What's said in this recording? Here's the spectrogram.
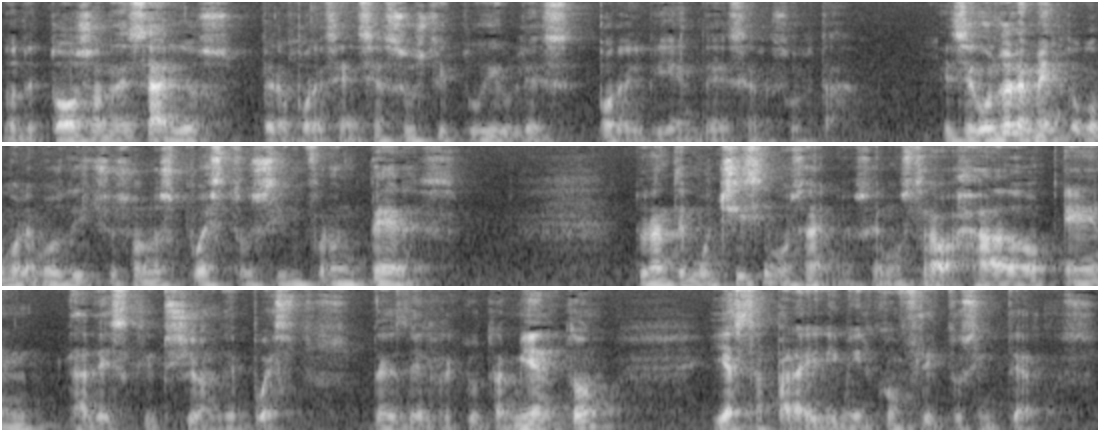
donde todos son necesarios, pero por esencia sustituibles por el bien de ese resultado. El segundo elemento, como le hemos dicho, son los puestos sin fronteras. Durante muchísimos años hemos trabajado en la descripción de puestos, desde el reclutamiento y hasta para dirimir conflictos internos.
